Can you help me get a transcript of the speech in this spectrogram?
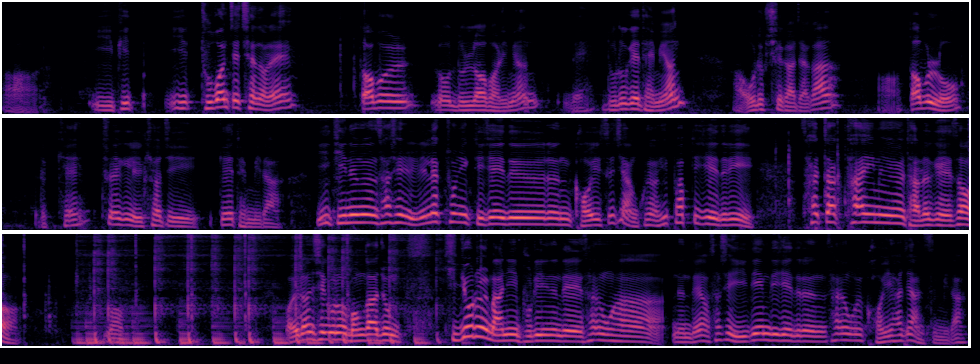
어, 이 빛, 이 두 번째 채널에 더블로 눌러버리면 네, 누르게 되면 어, 567 가자가 어, 더블로 이렇게 트랙이 읽혀지게 됩니다. 이 기능은 사실 electronic DJ들은 거의 쓰지 않고요. 힙합 DJ들이 살짝 타이밍을 다르게 해서 뭐, 뭐 이런 식으로 뭔가 좀 기교를 많이 부리는 데 사용하는데요. 사실 EDM DJ들은 사용을 거의 하지 않습니다.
